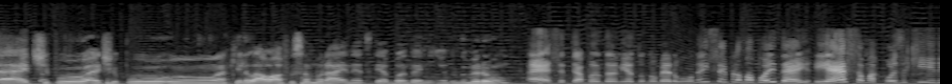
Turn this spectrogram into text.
É, é tipo, é tipo um, aquele lá, o Afro Samurai, né? Tu tem a bandaninha do número 1. Um. É, você tem a bandaninha do número 1 um, nem sempre é uma boa ideia. E essa é uma coisa que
